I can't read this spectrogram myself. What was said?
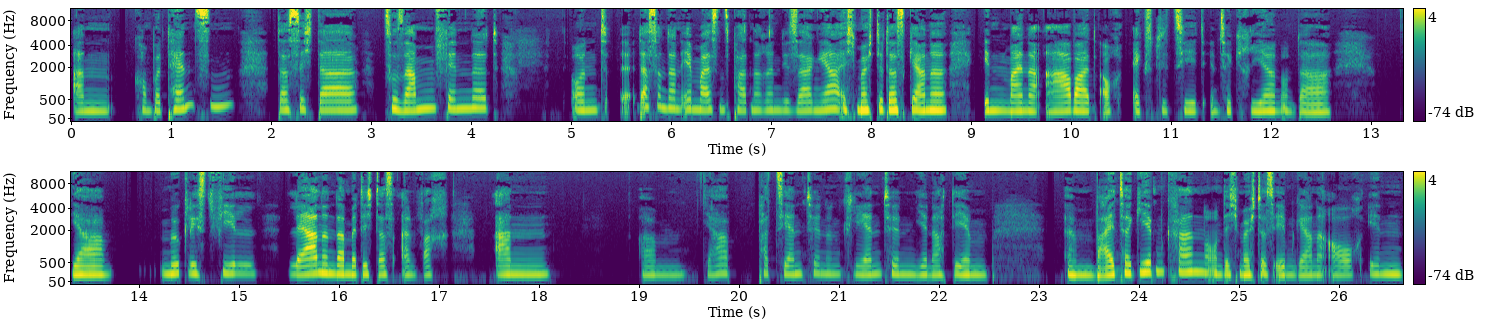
an Kompetenzen, das sich da zusammenfindet. Und äh, das sind dann eben meistens Partnerinnen, die sagen, ja, ich möchte das gerne in meine Arbeit auch explizit integrieren und da ja möglichst viel lernen, damit ich das einfach an ähm, ja, Patientinnen, Klientinnen, je nachdem, ähm, weitergeben kann. Und ich möchte es eben gerne auch in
